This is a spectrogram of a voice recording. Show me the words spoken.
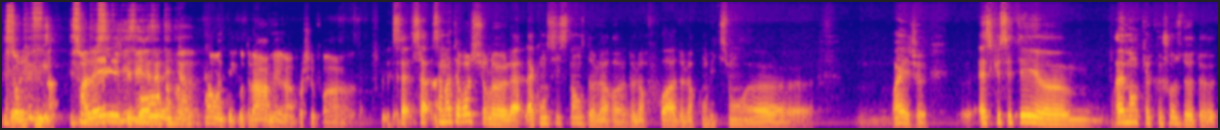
Ils sont plus, ils sont Allez, civilisés, les Athéniens. On t'écoutera, mais la prochaine fois. Ça, ça, ça m'interroge sur le, la, la, consistance de leur, de leur foi, de leur conviction. Ouais, je. Est-ce que c'était vraiment quelque chose de,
